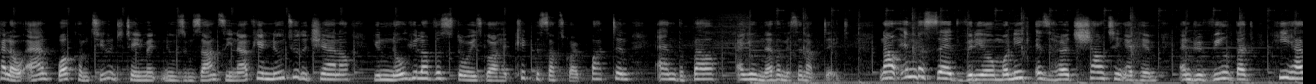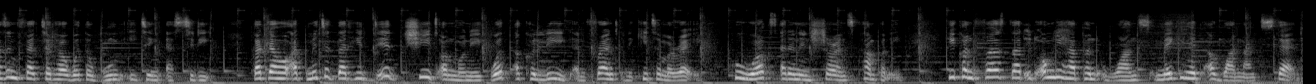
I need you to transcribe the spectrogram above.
Hello, and welcome to Entertainment News Mzansi. Now, if you're new to the channel, you know you love the stories, go ahead, click the subscribe button and the bell, and you'll never miss an update. Now, in the said video, Monique is heard shouting at him and revealed that he has infected her with a womb eating STD. Katlego admitted that he did cheat on Monique with a colleague and friend, Nikita Murray who works at an insurance company. He confessed that it only happened once, making it a one night stand.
